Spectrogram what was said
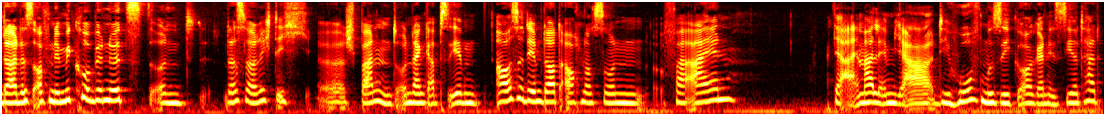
da das offene Mikro benutzt und das war richtig äh, spannend. Und dann gab es eben außerdem dort auch noch so einen Verein, der einmal im Jahr die Hofmusik organisiert hat,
